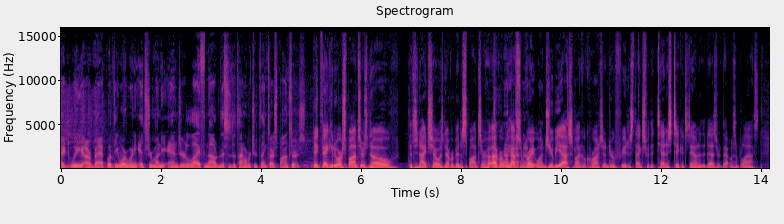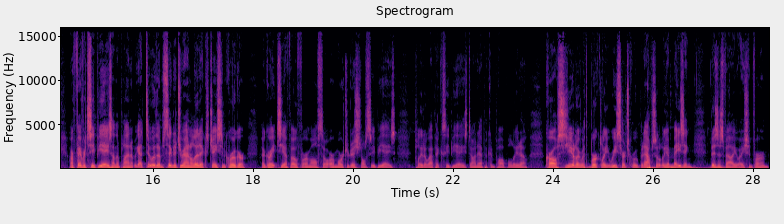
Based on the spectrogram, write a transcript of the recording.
Right, we are back with the award-winning "It's Your Money and Your Life." Now, this is the time where Richard thanks our sponsors. Big thank you to our sponsors. No, the Tonight Show has never been a sponsor. However, we have some great ones. UBS, Michael Carranza and Drew Friedis. Thanks for the tennis tickets down in the desert. That was a blast. Our favorite CPAs on the planet. We got two of them. Signature Analytics, Jason Kruger, a great CFO firm, also our more traditional CPAs. Plato Epic CPAs, Don Epic and Paul Polito. Carl Sealer with Berkeley Research Group, an absolutely amazing business valuation firm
